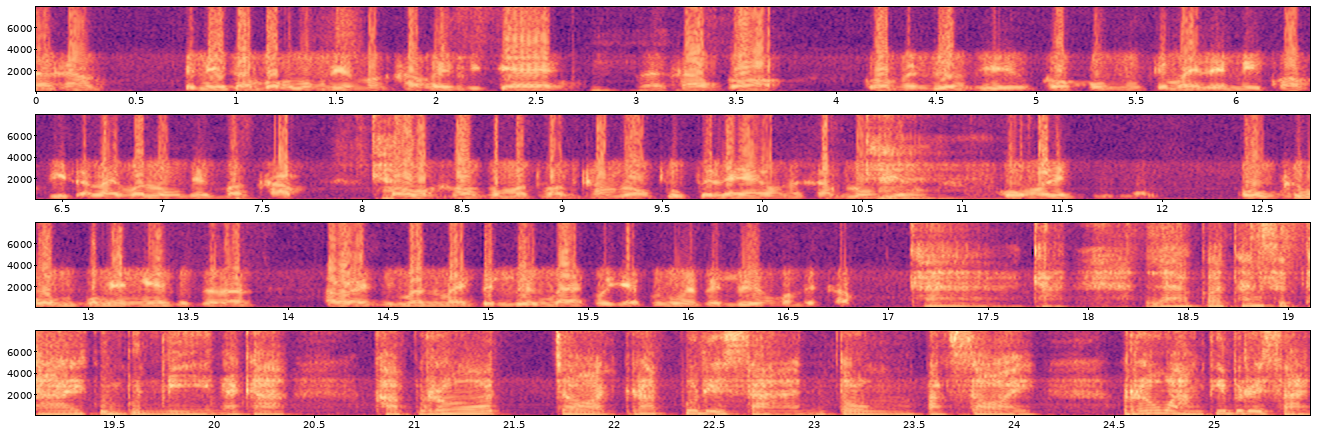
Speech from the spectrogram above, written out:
นะครับทีนี้ถ้าบอกโรงเรียนบังคับให้ไปแจ้งนะครับ ก็ก็เป็นเรื่องที่ก็คงจะไม่ได้มีความผิดอะไรว่าโรงเรียนบังคับ เพค่ะราะว่าเขาก็มาถอนคำร้องทุกข์ไปแล้วนะครับโรงเรียนค่ะคงไม่ได้ผิดอะไรผมคือผมผมอย่างเงี้ยคุณสนันอะไรที่มันไม่เป็นเรื่องแม่ก็อย่าเพิ่งไปเป็นเรื่องมันเลยครับ ค่ะค่ะ แล้วก็ท่านสุดท้ายคุณบุญมีนะคะ ขับรถ จอดรับผู้โดยสารตรงปากซอย ระหว่างที่ผู้โดยสาร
